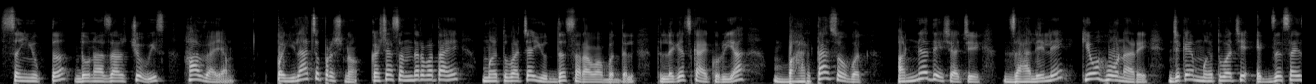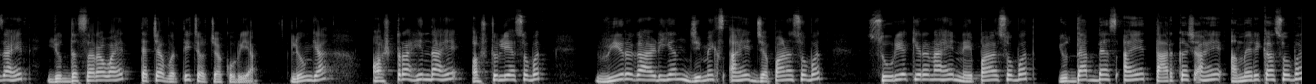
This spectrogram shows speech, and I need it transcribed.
संयुक्त दोन हजार चोवीस हा व्यायाम. पहिलाच प्रश्न कशा संदर्भात आहे? महत्त्वाच्या युद्ध सरावाबद्दल तर लगेच काय करूया? भारतासोबत अन्य देशाचे झालेले किंवा होणारे जे काही महत्त्वाचे एक्झरसाइज आहेत युद्ध सराव आहेत त्याच्यावरती चर्चा करूया. लिहून घ्या. ऑस्ट्रा हिंद आहे ऑस्ट्रेलियासोबत वीर गार्डियन जिमेक्स आहे जपानसोबत सूर्यकिरण आहे नेपाळसोबत युद्धाभ्यास आहे तारकश आहे अमेरिकासोबत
